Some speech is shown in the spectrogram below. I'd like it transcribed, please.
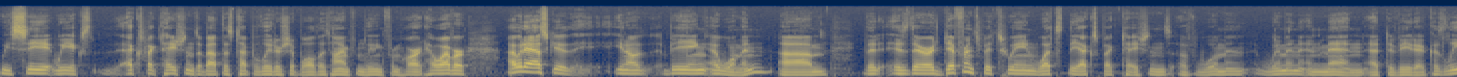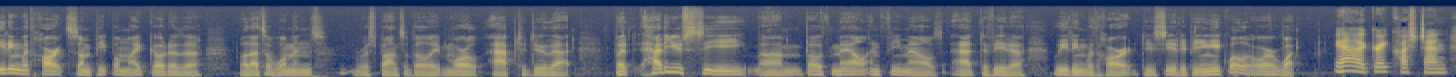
we see we ex- expectations about this type of leadership all the time from leading from heart. However, I would ask you, you know, being a woman, um, that is there a difference between what's the expectations of women, women and men at DaVita? Because leading with heart, some people might go to the well, that's a woman's responsibility, more apt to do that. But how do you see um, both male and females at DaVita leading with heart? Do you see it being equal or what? Yeah, great question.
